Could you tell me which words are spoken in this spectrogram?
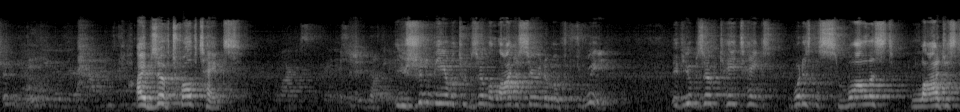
Shouldn't be. have to observe how many times? I observe 12 tanks. Largest, It it should should not You shouldn't be able to observe a larger serial number of 3. If you observe k tanks, what is the smallest, largest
